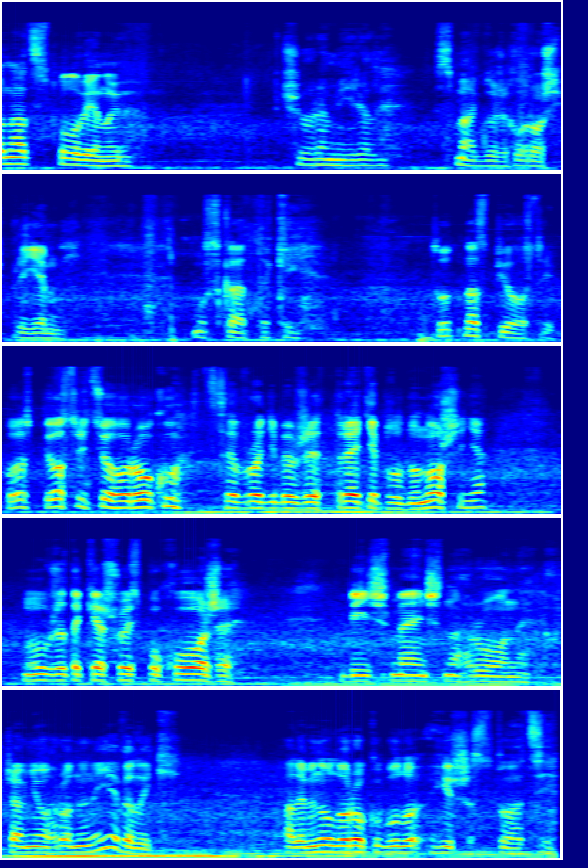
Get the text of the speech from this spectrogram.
12,5. Вчора міряли. Смак дуже хороший, приємний. Мускат такий. Тут у нас піострий. Пос- Піострий цього року це вроді би вже третє плодоношення. Ну вже таке щось похоже, більш-менш на грони. Хоча в нього грони не є великі. Але минулого року була гірша ситуація.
